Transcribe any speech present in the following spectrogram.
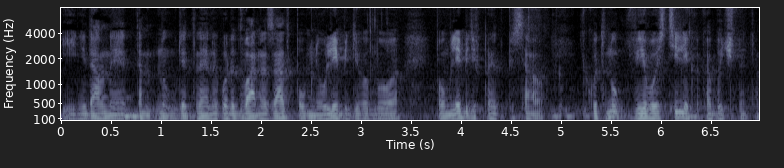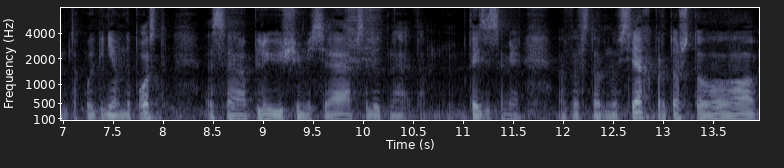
И недавно, там, ну, где-то, наверное, года два назад, помню, у Лебедева было, по-моему, Лебедев про это писал, какой-то, ну, в его стиле, как обычно, там, такой гневный пост с плюющимися абсолютно, там, тезисами в сторону всех, про то, что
